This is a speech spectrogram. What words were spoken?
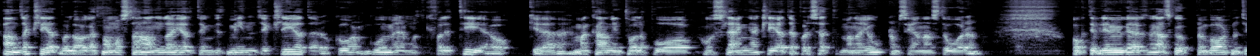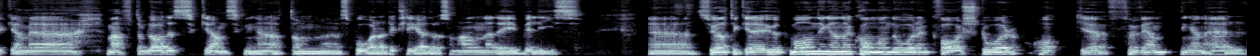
andra klädbolag, att man måste handla helt enkelt mindre kläder och gå, gå mer mot kvalitet och eh, man kan inte hålla på och slänga kläder på det sättet man har gjort de senaste åren. Och det blev ju ganska uppenbart nu tycker jag med, med Aftonbladets granskningar att de eh, spårade kläder och som hamnade i Belize. Eh, så jag tycker utmaningarna kommande åren kvarstår och eh, förväntningarna är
